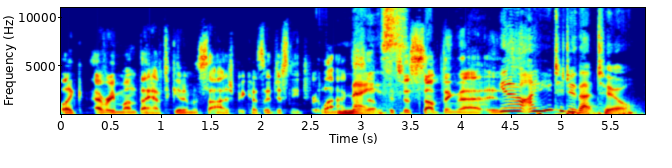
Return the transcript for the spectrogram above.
like every month. I have to get a massage because I just need to relax. Nice. So it's just something that is. You know, I need to do that too.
